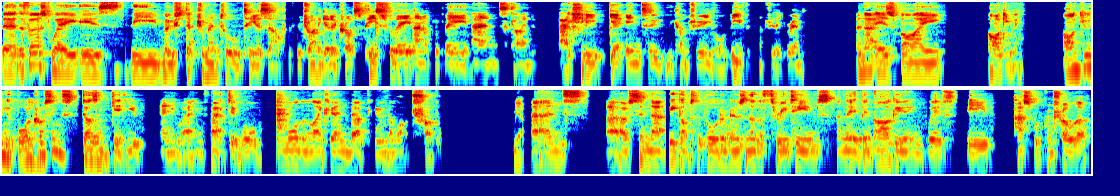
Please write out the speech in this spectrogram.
The, the first way is the most detrimental to yourself. If you're trying to get across peacefully, amicably, and kind of actually get into the country or leave the country that you're in. And that is by arguing. Arguing at border Mhm. crossings doesn't get you anywhere. In fact, it will more than likely end up you in a lot of trouble. Yeah. And uh, I've seen that. We got to the border and there was another three teams and they had been arguing with the passport controller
